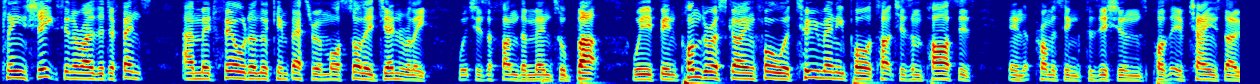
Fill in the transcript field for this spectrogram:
clean sheets in a row. The defence and midfield are looking better and more solid generally, which is a fundamental. But we've been ponderous going forward. Too many poor touches and passes in promising positions. Positive change though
